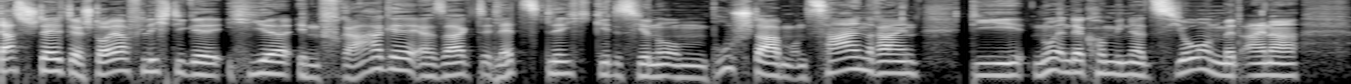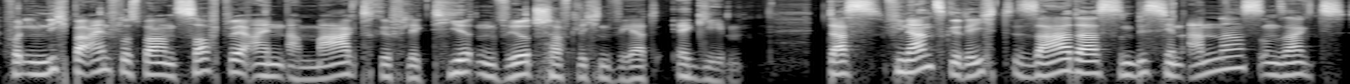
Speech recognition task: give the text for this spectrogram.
Das stellt der Steuerpflichtige hier in Frage. Er sagt, letztlich geht es hier nur um Buchstaben und Zahlenreihen, die nur in der Kombination mit einer von ihm nicht beeinflussbaren Software einen am Markt reflektierten reflektierten wirtschaftlichen Wert ergeben. Das Finanzgericht sah das ein bisschen anders und sagt,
